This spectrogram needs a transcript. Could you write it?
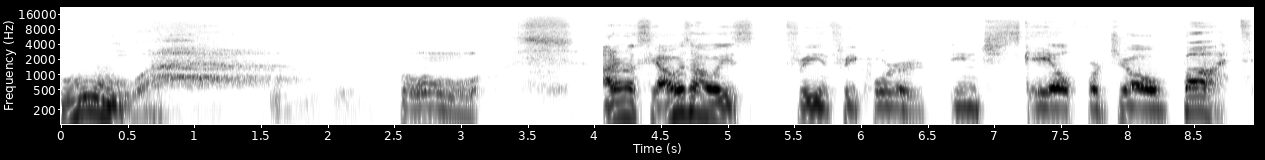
Ooh. Oh. I don't know. See, I was always three and three quarter inch scale for Joe, but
